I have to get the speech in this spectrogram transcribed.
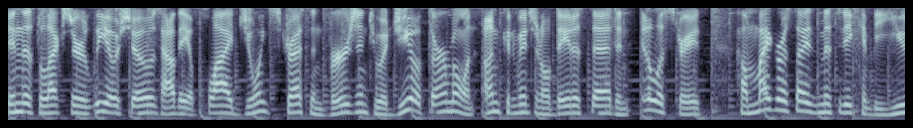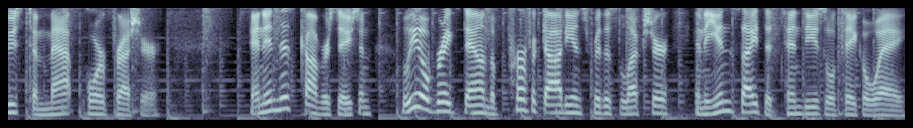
in this lecture, Leo shows how they apply joint stress inversion to a geothermal and unconventional data set and illustrates how microseismicity can be used to map pore pressure. And in this conversation, Leo breaks down the perfect audience for this lecture and the insights attendees will take away.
